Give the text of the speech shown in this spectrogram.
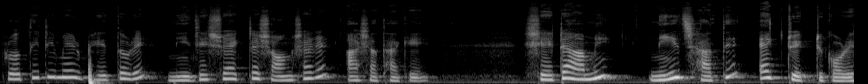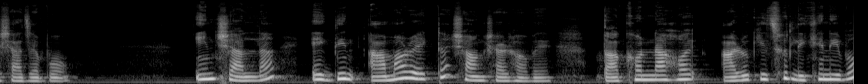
প্রতিটি মেয়ের ভেতরে নিজস্ব একটা সংসারের আশা থাকে। সেটা আমি নিজ হাতে একটু একটু করে সাজাবো। ইনশাল্লাহ একদিন আমারও একটা সংসার হবে। তখন না হয় আরও কিছু লিখে নিব।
